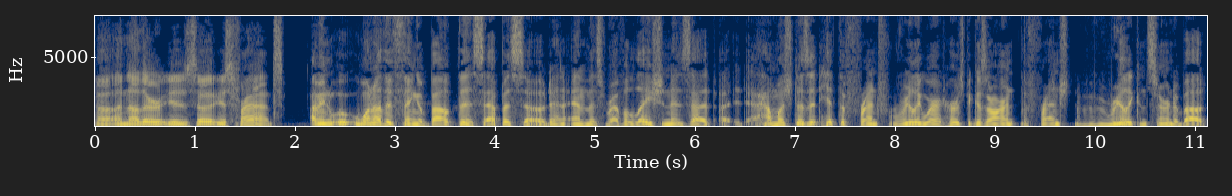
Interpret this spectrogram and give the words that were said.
Uh, another is uh, is France. I mean, one other thing about this episode and, and this revelation is that uh, how much does it hit the French really where it hurts? Because aren't the French really concerned about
